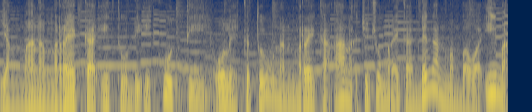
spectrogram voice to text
yang mana mereka itu diikuti oleh keturunan mereka, anak cucu mereka dengan membawa iman,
